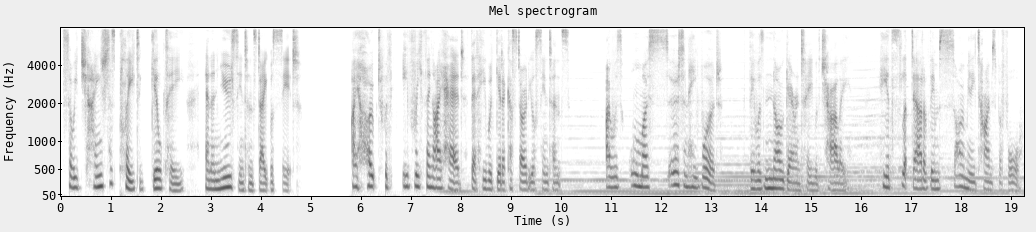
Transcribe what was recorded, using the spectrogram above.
So he changed his plea to guilty and a new sentence date was set. I hoped with everything I had that he would get a custodial sentence. I was almost certain he would. There was no guarantee with Charlie. He had slipped out of them so many times before.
